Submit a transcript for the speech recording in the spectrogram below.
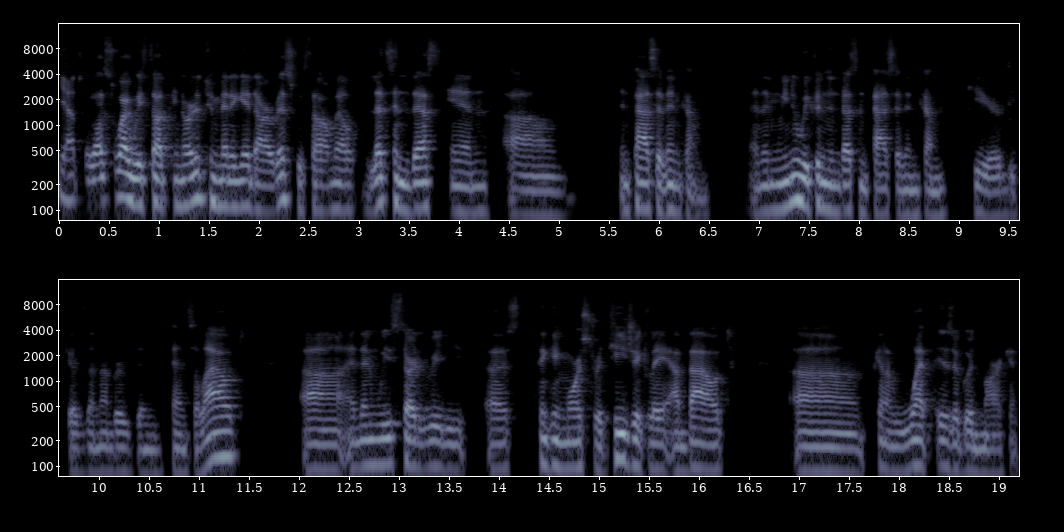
Yep. So that's why we thought, in order to mitigate our risk, we thought, well, let's invest in um, in passive income. And then we knew we couldn't invest in passive income here because the numbers didn't pencil out. Uh, and then we started really uh, thinking more strategically about uh, kind of what is a good market.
